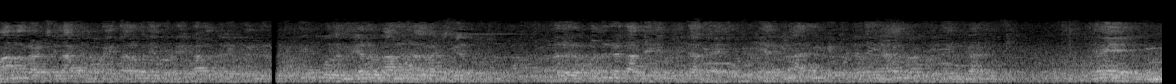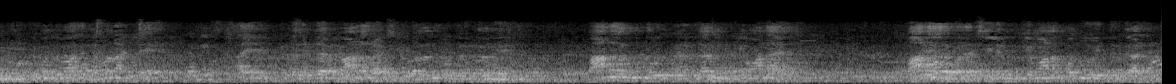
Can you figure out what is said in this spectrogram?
மாநகராட்சிகளாக நம்முடைய தளபதி அவருடைய காலத்தில் இருந்திருக்கிறது. இப்போது மேலும் நான்கு நகராட்சிகள் பன்னிரெண்டாம் தேதி புதிதாக ஏற்கனவே உறுப்பினர் முக்கியமான மாணவர் வளர்ச்சியில முக்கியமான பங்கு வைத்திருக்கிறார்கள்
